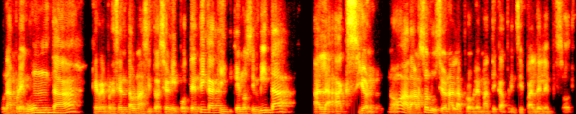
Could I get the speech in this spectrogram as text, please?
una pregunta que representa una situación hipotética que, nos invita a la acción, ¿no? A dar solución a la problemática principal del episodio.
